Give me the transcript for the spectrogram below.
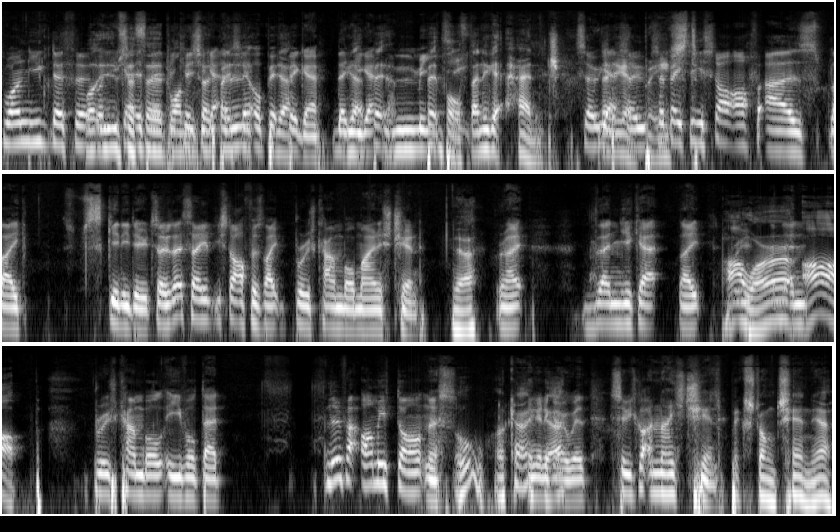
one you the third Well, one you get the third because one. you get a little bit yeah. bigger then you, get bit, meaty bit buff, then you get hench. so yeah you so, so basically you start off as like skinny dude so let's say you start off as like Bruce Campbell minus chin yeah, right then you get like power up. Bruce Campbell Evil Dead no in fact Army of Darkness Oh, okay. I'm going to yeah. go with. So he's got a nice chin, big strong chin. Yeah,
